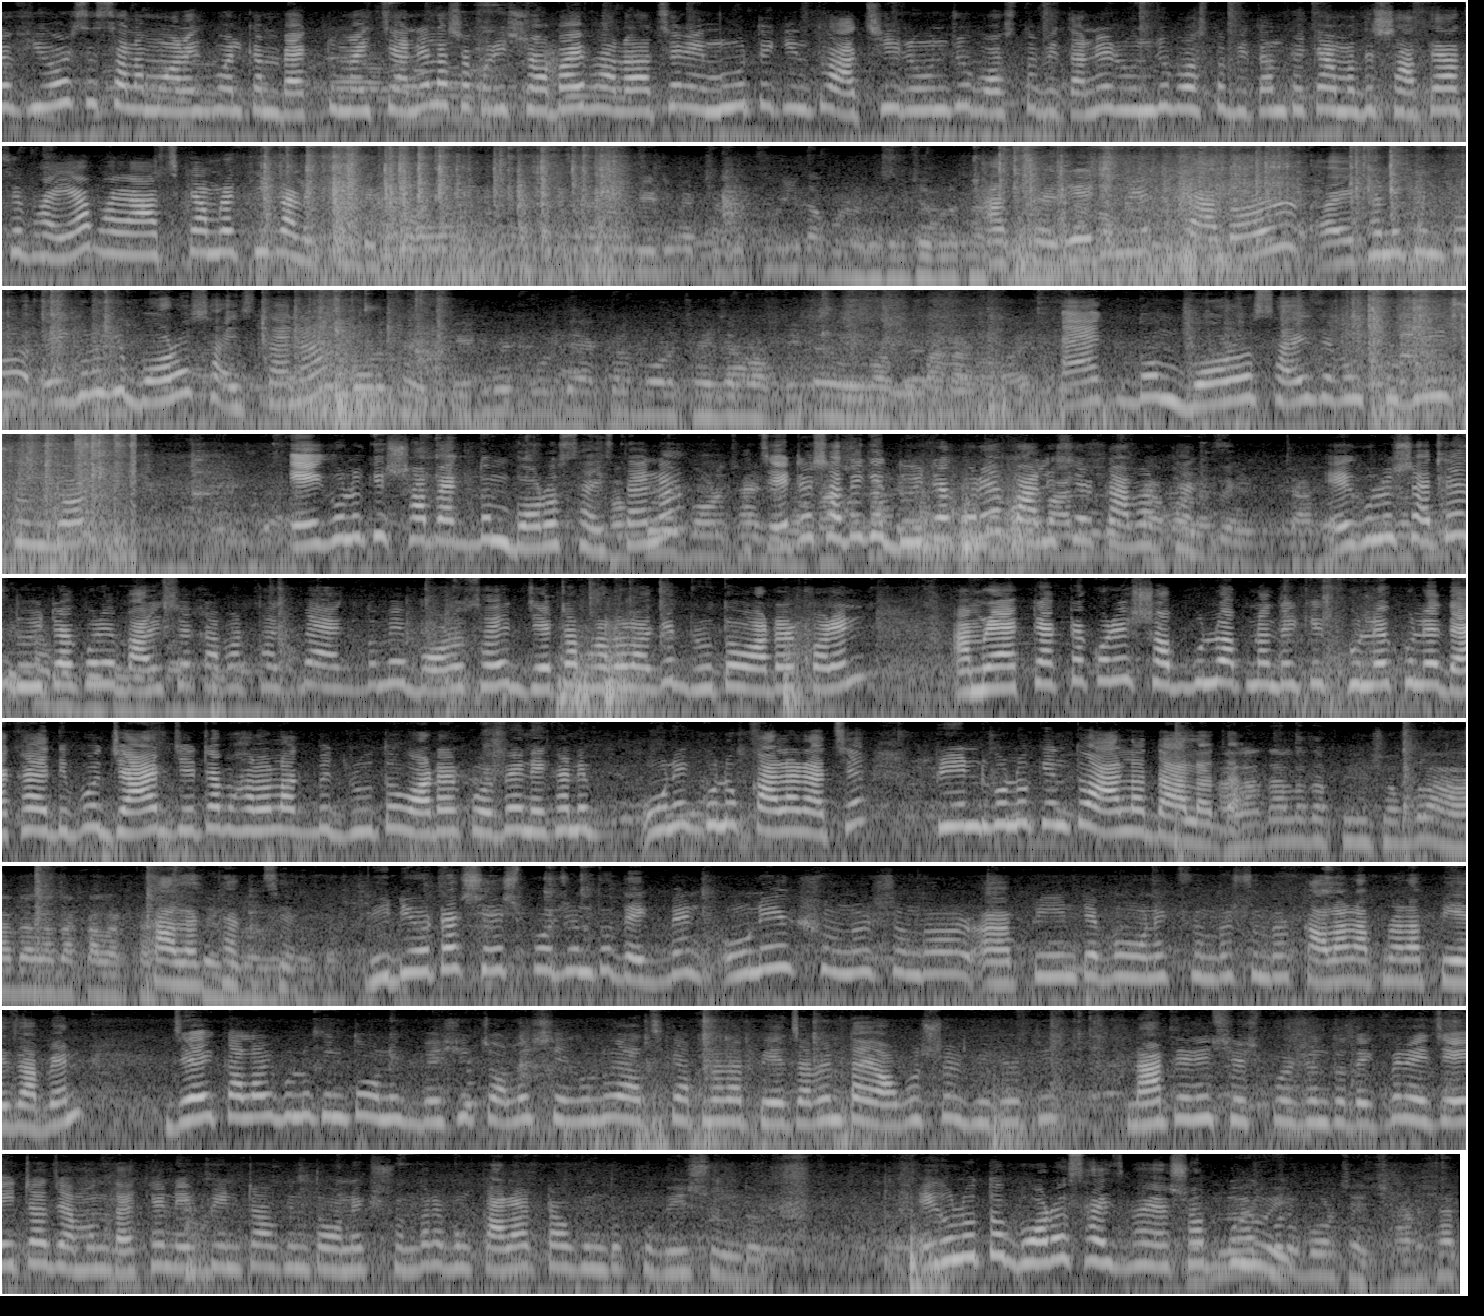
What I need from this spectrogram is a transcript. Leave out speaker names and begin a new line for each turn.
Hello viewers আসসালামু আলাইকুম welcome back to my channel. আশা করি সবাই ভালো আছেন। এই মুহূর্তে কিন্তু আছি রঞ্জু বস্ত্র বিতানে। রঞ্জু বস্ত্র বিতান থেকে আমাদের সাথে আছে ভাইয়া। ভাইয়া আজকে আমরা কি কালেকশন দেখব? আচ্ছা রেডিমেড চাদর এখানে কিন্তু এগুলো কি বড় সাইজ তাই না? একদম বড় সাইজ এবং খুবই সুন্দর। এগুলো কি সব একদম বড় সাইজ তাই না? এটার সাথে কি দুইটা করে বালিশের কাভার থাকবে? এগুলোর সাথে দুইটা করে বালিশের কাভার থাকবে একদমই বড় সাইজ যেটা ভালো লাগে দ্রুত অর্ডার করেন। আমরা একটা একটা করে সবগুলো আপনাদেরকে খুলে খুলে দেখায় দিব। যার যেটা ভালো লাগবে দ্রুত অর্ডার করবেন। এখানে অনেকগুলো কালার আছে প্রিন্টগুলো কিন্তু আলাদা আলাদা।
আলাদা আলাদা প্রিন্ট সবগুলো আলাদা আলাদা কালার থাকছে
কালার থাকছে। ভিডিওটা শেষ পর্যন্ত দেখবেন। অনেক সুন্দর সুন্দর প্রিন্ট এবং অনেক সুন্দর সুন্দর কালার আপনারা পেয়ে যাবেন। যেই কালারগুলো কিন্তু অনেক বেশি চলে সেগুলোই আজকে আপনারা পেয়ে যাবেন। তাই অবশ্যই ভিডিওটি না টেনে শেষ পর্যন্ত দেখবেন। এই যে এইটা যেমন দেখেন এই প্রিন্টটাও কিন্তু অনেক সুন্দর এবং কালারটাও কিন্তু খুবই সুন্দর। এগুলো তো বড় সাইজ ভাইয়া সবগুলোই।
